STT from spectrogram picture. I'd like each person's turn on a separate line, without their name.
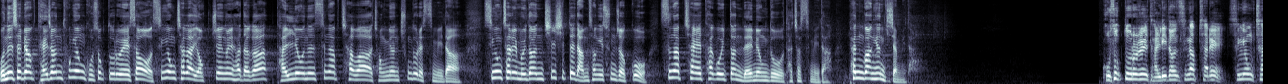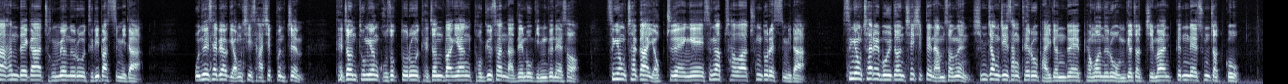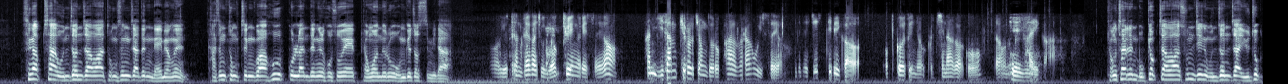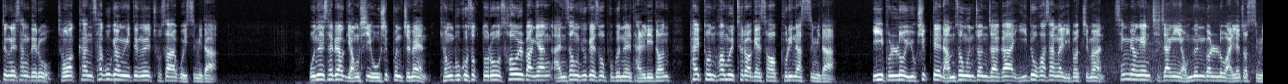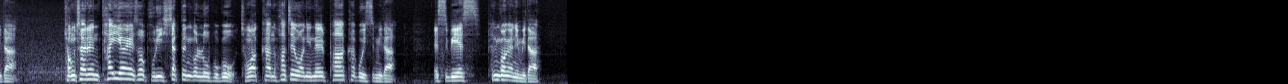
오늘 새벽 대전 통영 고속도로에서 승용차가 역주행을 하다가 달려오는 승합차와 정면 충돌했습니다. 승용차를 몰던 70대 남성이 숨졌고 승합차에 타고 있던 4명도 다쳤습니다. 편광현 기자입니다.
고속도로를 달리던 승합차를 승용차 한 대가 정면으로 들이받습니다. 오늘 새벽 0시 40분쯤 대전 통영 고속도로 대전 방향 덕유산 나들목 인근에서 승용차가 역주행해 승합차와 충돌했습니다. 승용차를 몰던 70대 남성은 심정지 상태로 발견돼 병원으로 옮겨졌지만 끝내 숨졌고 승합차 운전자와 동승자 등 4명은 가슴 통증과 호흡 곤란 등을 호소해 병원으로 옮겨졌습니다.
어, 유턴해가지고 역주행을 했어요. 한 2, 3km 정도로 파악을 하고 있어요. 근데 CCTV가 없거든요. 그 지나가고 나오는
예, 예.
사이가.
경찰은 목격자와 숨진 운전자 유족 등을 상대로 정확한 사고 경위 등을 조사하고 있습니다. 오늘 새벽 0시 50분쯤엔 경부고속도로 서울 방향 안성휴게소 부근을 달리던 8톤 화물 트럭에서 불이 났습니다. 이 불로 60대 남성 운전자가 2도 화상을 입었지만 생명엔 지장이 없는 걸로 알려졌습니다. 경찰은 타이어에서 불이 시작된 걸로 보고 정확한 화재 원인을 파악하고 있습니다. SBS 편광현입니다.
